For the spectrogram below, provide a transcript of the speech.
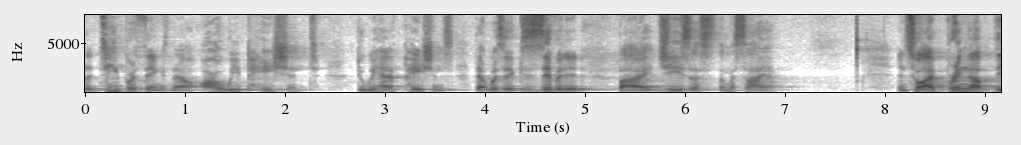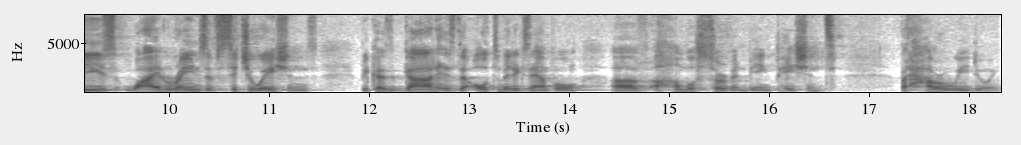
the deeper things now. Are we patient? Do we have patience that was exhibited by Jesus, the Messiah? And so I bring up these wide range of situations because God is the ultimate example of a humble servant being patient. But how are we doing?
